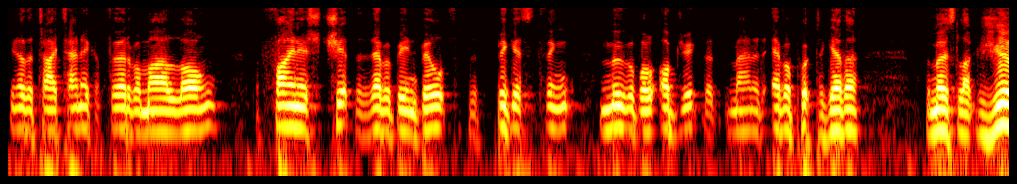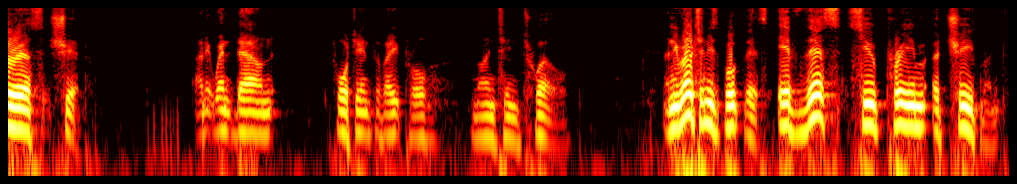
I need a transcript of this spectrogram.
You know, the Titanic, a third of a mile long, the finest ship that had ever been built, the biggest thing, movable object that man had ever put together, the most luxurious ship. And it went down 14th of April, 1912. And he wrote in his book this If this supreme achievement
